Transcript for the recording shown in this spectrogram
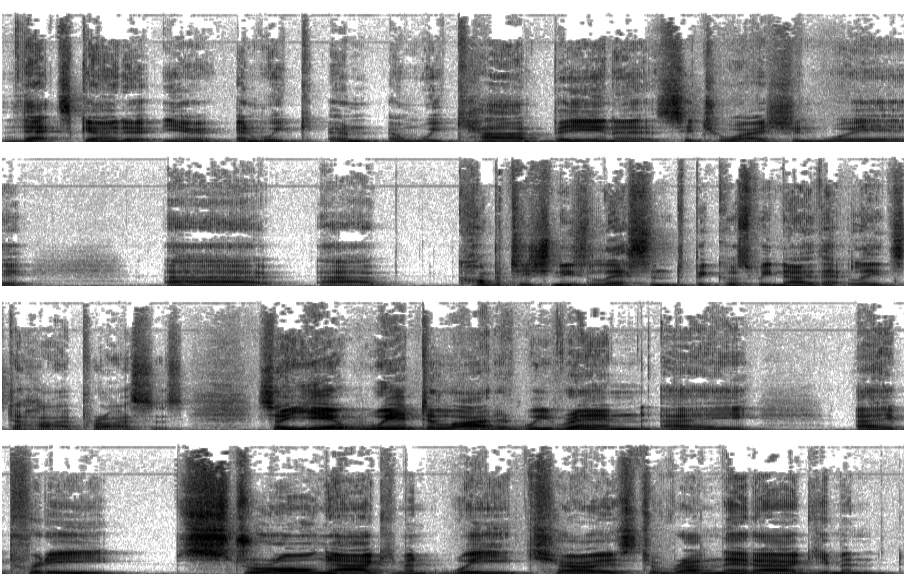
That's going to, you know, and we and, and we can't be in a situation where uh, uh, competition is lessened because we know that leads to higher prices. So yeah, we're delighted. We ran a a pretty strong argument. We chose to run that argument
